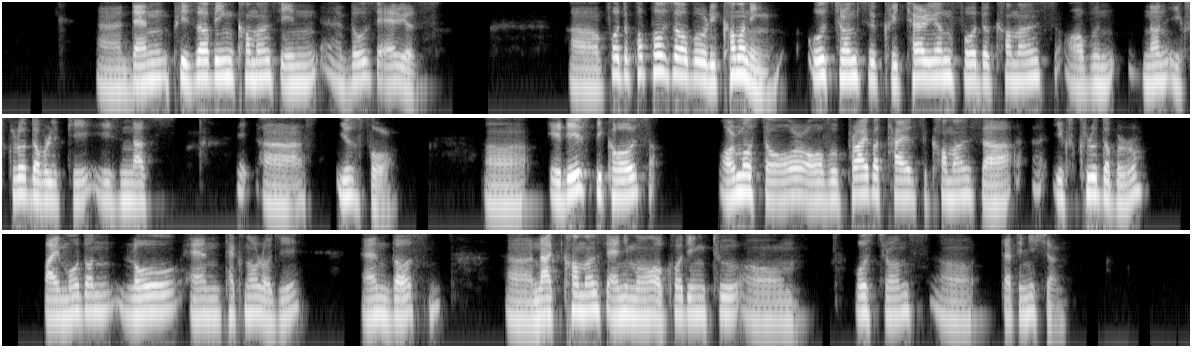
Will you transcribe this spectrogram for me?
Then preserving commons in those areas. for the purpose of recommoning, Ostrom's criterion for the commons of non-excludability is not uh, useful. Uh, it is because almost all of privatized commons are excludable by modern law and technology, and thus uh, not commons anymore according to um, Ostrom's uh, definition.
